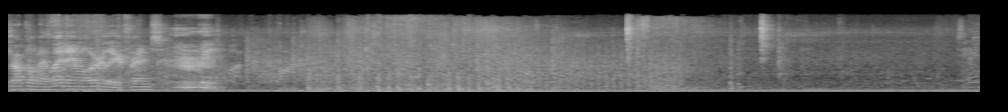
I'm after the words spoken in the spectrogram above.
Dropped all my light ammo earlier, friends. Ten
